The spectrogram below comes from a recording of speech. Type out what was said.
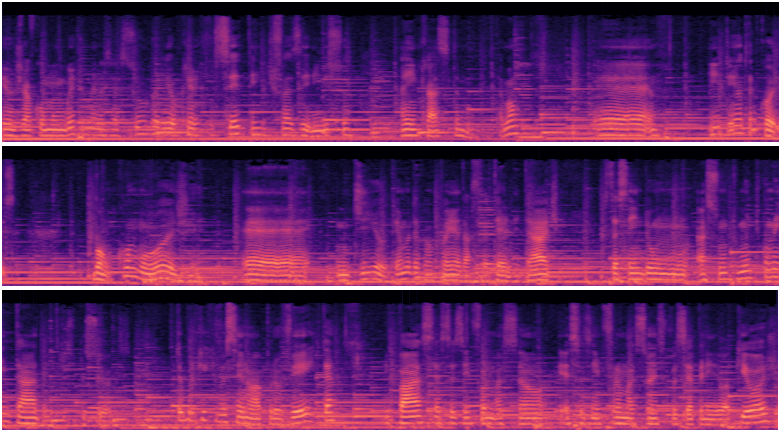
eu já como muito menos açúcar e eu quero que você tente fazer isso aí em casa também, tá bom? É... E tem outra coisa. Bom, como hoje é em dia o tema da campanha da fraternidade está sendo um assunto muito comentado entre as pessoas. Então por que, que você não aproveita e passa essas, informação, essas informações que você aprendeu aqui hoje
